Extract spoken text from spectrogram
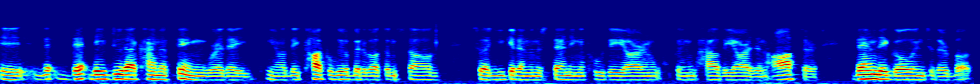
they, they do that kind of thing where they, you know, they talk a little bit about themselves so that you get an understanding of who they are and, and how they are as an author. Then they go into their book.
